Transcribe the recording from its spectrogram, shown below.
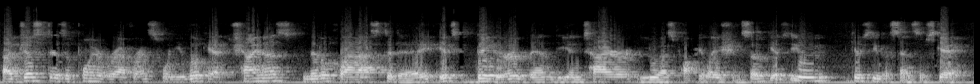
Uh, just as a point of reference, when you look at China's middle class today, it's bigger than the entire U.S. population. So it gives you gives you a sense of scale.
